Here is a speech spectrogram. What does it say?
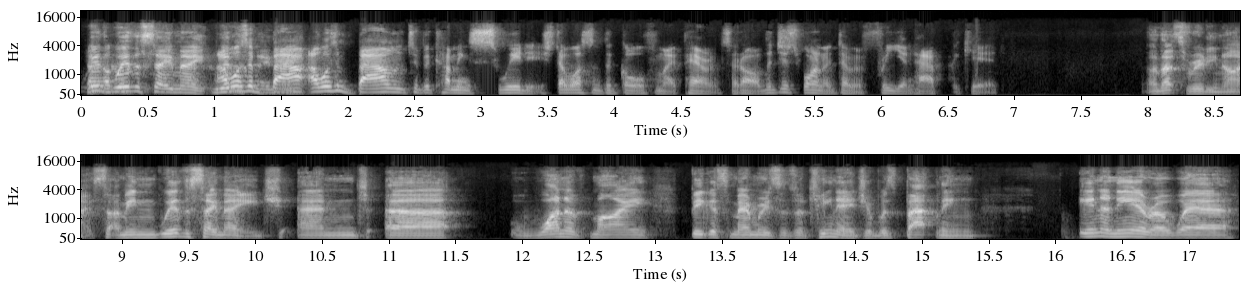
We're, we're the same age. We're I wasn't bound. age. I wasn't bound to becoming Swedish. That wasn't the goal for my parents at all. They just wanted to have a free and happy kid. Oh, that's really nice. I mean, we're the same age, and uh, one of my biggest memories as a teenager was battling in an era where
